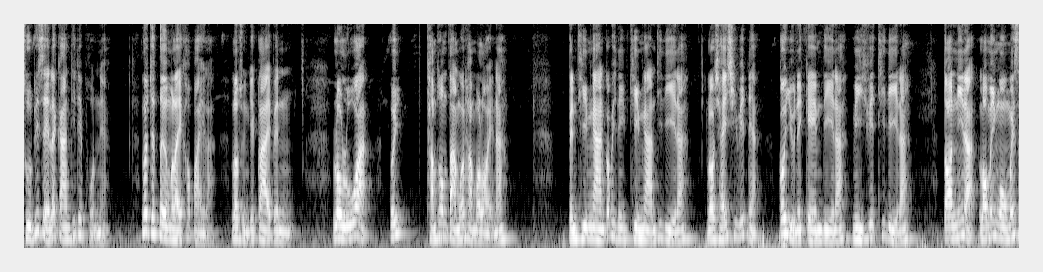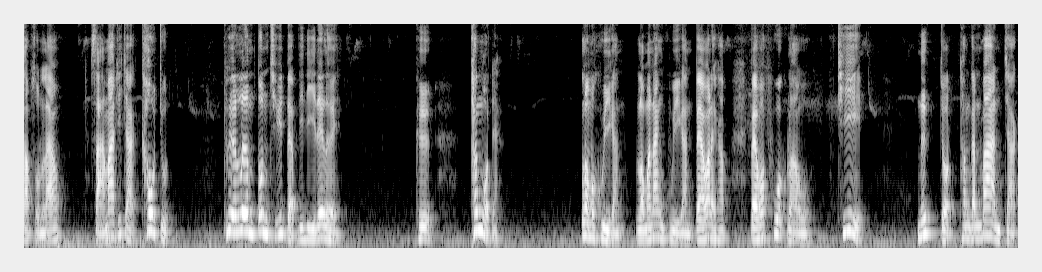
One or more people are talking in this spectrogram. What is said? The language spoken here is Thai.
สูตรพิเศษและการที่ได้ผลเนี่ย เราจะเติมอะไรเข้าไปล่ะ เราถึงจะกลายเป็น เรารู้ว่า เอ้ยทำส้มตำก็ทำอร่อยนะ เป็นทีมงานก็เป็นทีมงานที่ดีนะ เราใช้ชีวิตเนี่ยก็อยู่ในเกมดีนะ มีชีวิตที่ดีนะ ตอนนี้น่ะ เราไม่งงไม่สับสนแล้ว สามารถที่จะเข้าจุด เพื่อเริ่มต้นชีวิตแบบดี ๆ ได้เลย คือทั้งหมดเนี่ย เรามาคุยกัน เรามานั่งคุยกัน แปลว่าอะไรครับ แปลว่าพวกเราที่ นึกจดทำกันบ้านจาก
